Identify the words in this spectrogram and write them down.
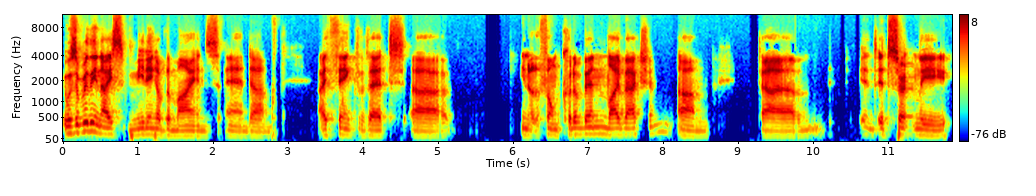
it was a really nice meeting of the minds. And um, I think that, uh, you know, the film could have been live action. Um, uh, it, it, certainly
